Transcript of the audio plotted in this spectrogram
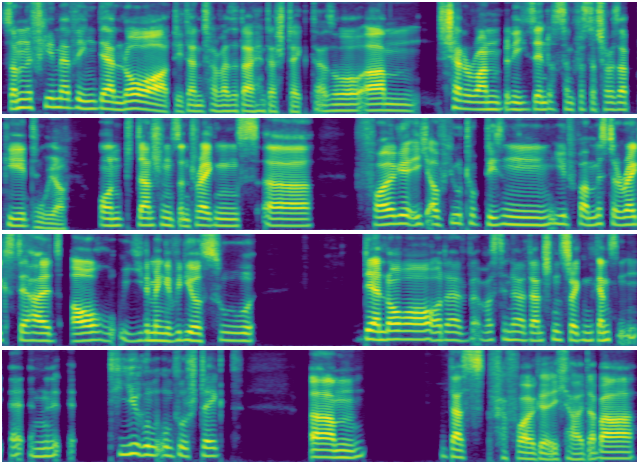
sondern vielmehr wegen der Lore, die dann teilweise dahinter steckt. Also ähm, Shadowrun bin ich sehr interessant, was da teilweise abgeht. Oh ja. Und Dungeons and Dragons äh, folge ich auf YouTube diesen YouTuber Mr. Rex, der halt auch jede Menge Videos zu der Lore oder was in der Dungeons Dragons ganzen äh, äh, Tieren und so steckt. Ähm, das verfolge ich halt, aber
